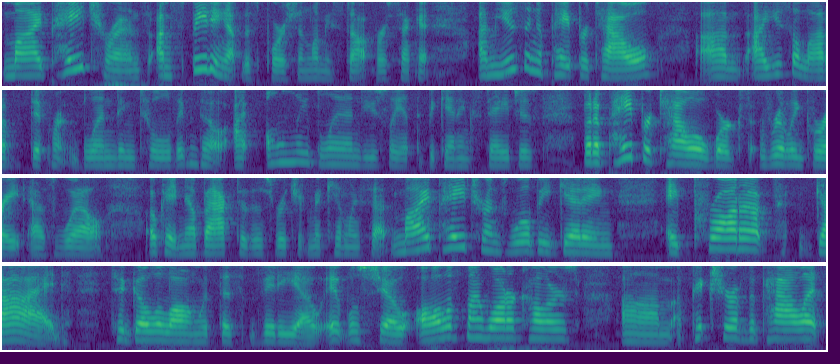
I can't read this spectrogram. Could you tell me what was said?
my patrons I'm speeding up this portion. Let me stop for a second. I'm using a paper towel um, I use a lot of different blending tools, even though I only blend usually at the beginning stages, but a paper towel works really great as well. Okay, now back to this Richard McKinley set. My patrons will be getting a product guide to go along with this video. It will show all of my watercolors, um, a picture of the palette,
